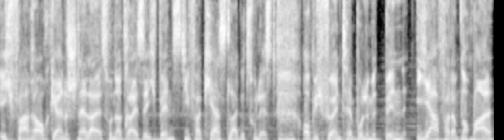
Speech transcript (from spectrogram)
ich fahre auch gerne schneller als 130, wenn es die Verkehrslage zulässt. Ob ich für ein Tempolimit bin? Ja, verdammt nochmal.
